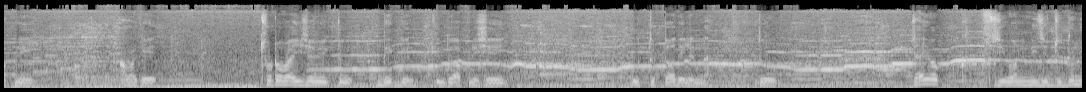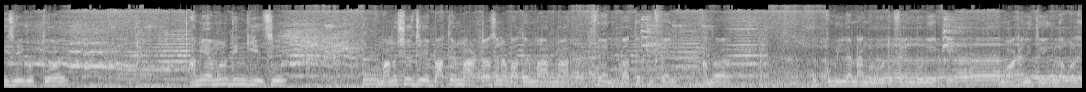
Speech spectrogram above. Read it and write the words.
আপনি আমাকে ছোট ভাই হিসেবে একটু দেখবেন, কিন্তু আপনি সেই উত্তরটাও দিলেন না। তো যাই হোক, জীবন নিজের যুদ্ধ নিজেই করতে হয়। আমি এমনও দিন গিয়েছে, মানুষের যে বাতের মারটা আছে না, বাতের মার মার, ফ্যান, বাতের ফ্যান, আমরা কুমিল্লা নাঙ্গলকোটে ফ্যান বলি আর কি, নোয়াখালীতে এগুলা বলে।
